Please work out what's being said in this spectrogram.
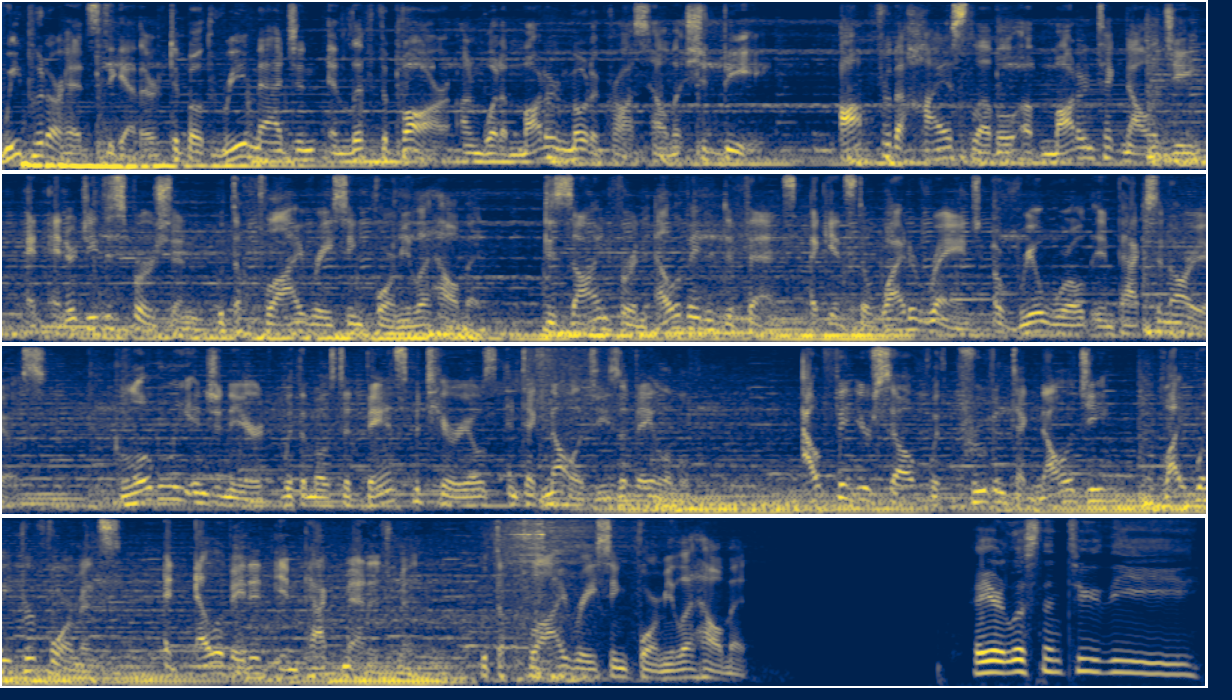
We put our heads together to both reimagine and lift the bar on what a modern motocross helmet should be. Opt for the highest level of modern technology and energy dispersion with the Fly Racing Formula helmet. Designed for an elevated defense against a wider range of real world impact scenarios. Globally engineered with the most advanced materials and technologies available. Outfit yourself with proven technology, lightweight performance, and elevated impact management with the Fly Racing Formula helmet. Hey, you're listening to the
